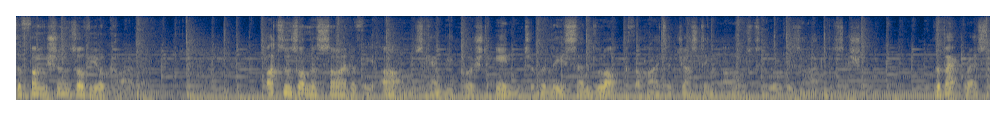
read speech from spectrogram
The functions of your Cairo. Buttons on the side of the arms can be pushed in to release and lock the height adjusting arms to your desired position. The backrest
